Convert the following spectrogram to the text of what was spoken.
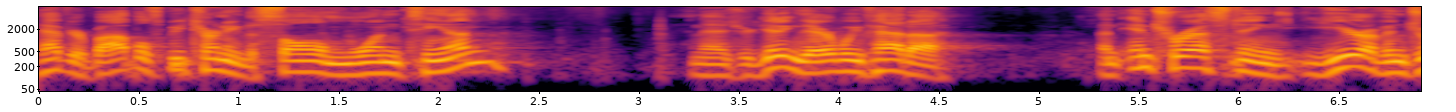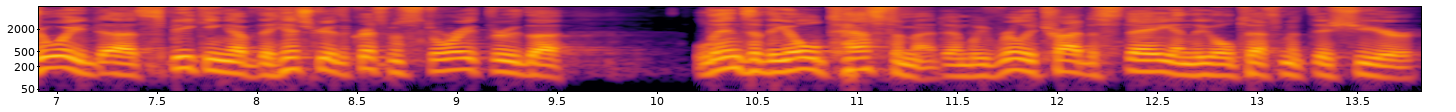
Have your Bibles, be turning to Psalm 110. And as you're getting there, we've had a, an interesting year. I've enjoyed uh, speaking of the history of the Christmas story through the lens of the Old Testament. And we've really tried to stay in the Old Testament this year,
